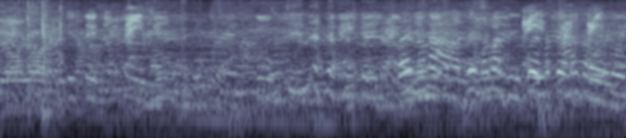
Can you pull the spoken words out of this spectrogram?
rồi rồi đây nó là tên nó là gì? Quên mất tên nó rồi.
